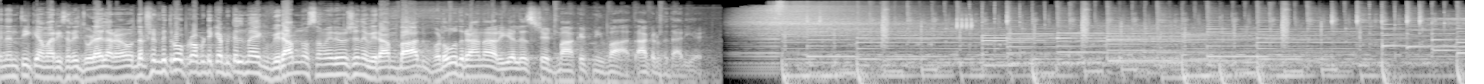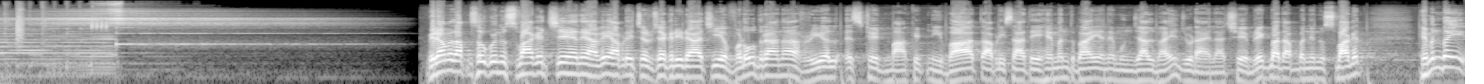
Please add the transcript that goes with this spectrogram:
વિનંતી કે અમારી સાથે જોડાયેલા રહ્યો દર્શક મિત્રો પ્રોપર્ટી કેપિટલમાં એક વિરામનો સમય થયો છે અને વિરામ બાદ વડોદરાના રિયલ એસ્ટેટ માર્કેટની વાત આગળ વધારીએ. વિરામ બાદ આપ સૌ કોઈનું સ્વાગત છે અને હવે આપણે ચર્ચા કરી રહ્યા છીએ વડોદરાના રિયલ એસ્ટેટ માર્કેટની વાત. આપણી સાથે હેમંતભાઈ અને મુંજાલભાઈ જોડાયેલા છે. બ્રેક બાદ આપ બંનેનું સ્વાગત. હેમંતભાઈ,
